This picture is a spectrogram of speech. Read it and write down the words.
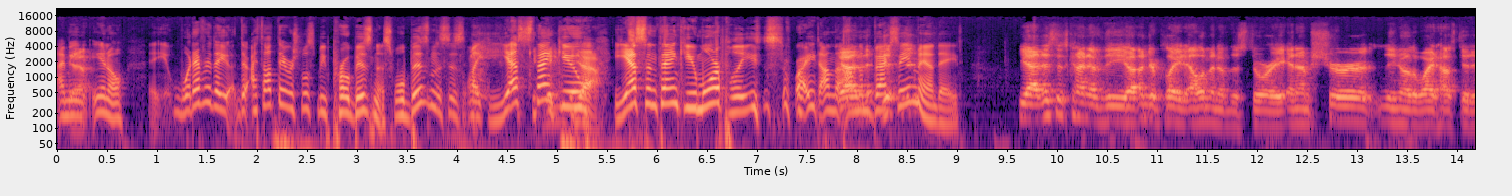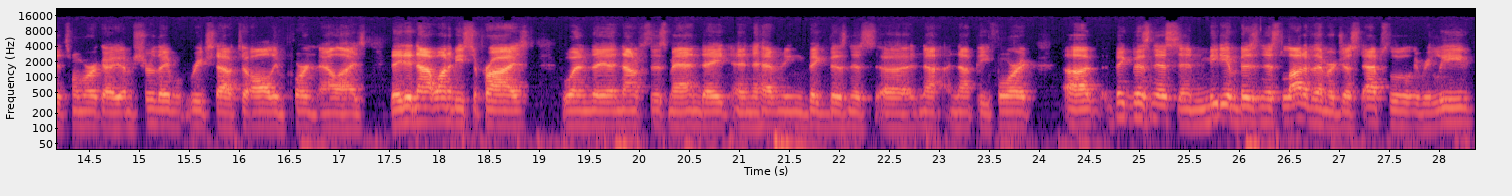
I mean, Yeah. you know, whatever they. I thought they were supposed to be pro-business. Well, business is like, yes, thank you, Yeah. yes, and thank you, more please, right on the Yeah, on the th- vaccine mandate. Yeah, this is kind of the uh, underplayed element of the story, and I'm sure you know the White House did its homework. I, am sure they reached out to all the important allies. They did not want to be surprised when they announced this mandate and having big business uh, not not be for it. Uh, big business and medium business, a lot of them are just absolutely relieved.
